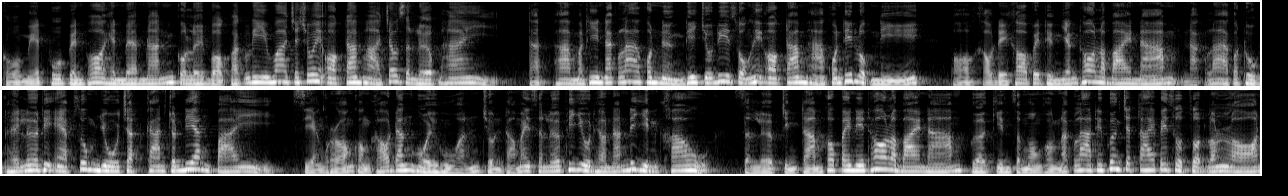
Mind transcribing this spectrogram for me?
โกเมสผู้เป็นพ่อเห็นแบบนั้นก็เลยบอกพักลี่ว่าจะช่วยออกตามหาเจ้าเสลิฟให้ ตัดภาพมาที่นักล่าคนหนึ่งที่จูดี้ส่งให้ออกตามหาคนที่หลบหนี พอเขาได้เข้าไปถึงยังท่อระบายน้ำนักล่าก็ถูกไทเลอร์ที่แอบซุ่มอยู่จัดการจนเดี้ยงไป เสียงร้องของเขาดังโหยหวนจนทำให้สเลิฟที่อยู่แถวนั้นได้ยินเข้าสเลิฟจึงตามเข้าไปในท่อระบายน้ำเพื่อกินสมองของนักล่าที่เพิ่งจะตายไปสดๆร้อน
